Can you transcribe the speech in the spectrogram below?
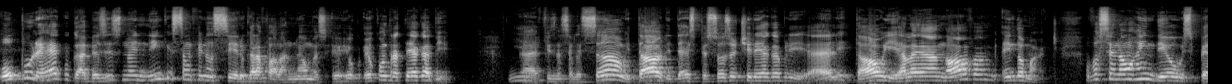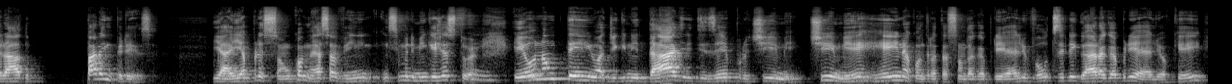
Ou por ego, Gabi, às vezes não é nem questão financeira. O cara fala, não, mas eu, eu, eu contratei a Gabi. Yeah. É, fiz a seleção e tal, de 10 pessoas eu tirei a Gabriela e tal, e ela é a nova endomarketing você não rendeu o esperado para a empresa. E aí a pressão começa a vir em cima de mim, que é gestor. Sim. Eu não tenho a dignidade de dizer para o time: time, errei na contratação da Gabriele, vou desligar a Gabriele, ok?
